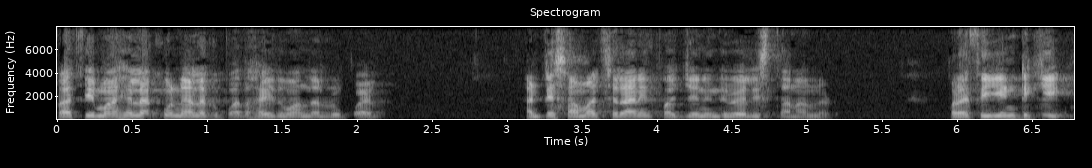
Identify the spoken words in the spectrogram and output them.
ప్రతి మహిళకు నెలకు పదహైదు వందల రూపాయలు. అంటే సంవత్సరానికి పద్దెనిమిది వేలు ఇస్తానన్నాడు. ప్రతి ఇంటికి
